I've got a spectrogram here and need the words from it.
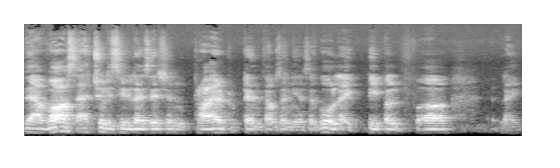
there was actually civilization prior to ten thousand years ago. Like people like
